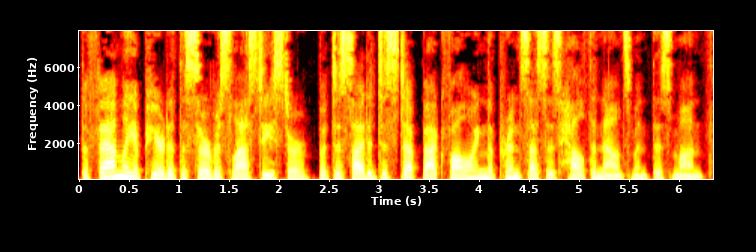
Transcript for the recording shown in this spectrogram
The family appeared at the service last Easter but decided to step back following the princess's health announcement this month.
